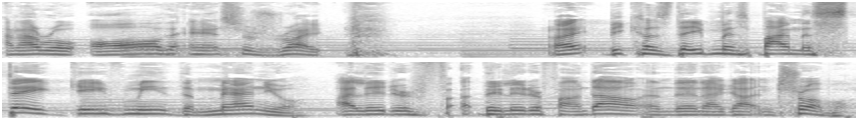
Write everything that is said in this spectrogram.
and I wrote all the answers right. right? Because they by mistake gave me the manual. I later they later found out, and then I got in trouble.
